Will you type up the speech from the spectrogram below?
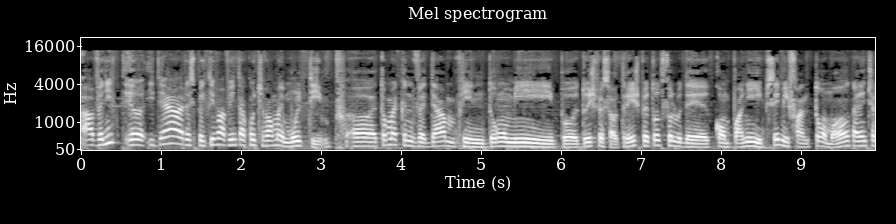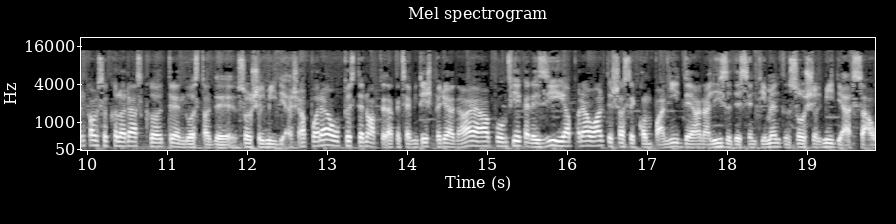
A venit, uh, ideea respectivă a venit acum ceva mai mult timp, uh, tocmai când vedeam prin 2012 sau 2013 tot felul de companii semi-fantomă care încercau să călărească trendul ăsta de social media și apăreau peste noapte, dacă ți amintești perioada aia, în fiecare zi apăreau alte șase companii de analiză de sentiment în social media sau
